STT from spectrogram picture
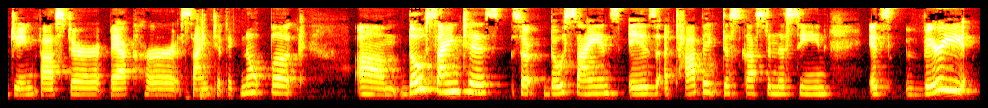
Jane Foster back her scientific notebook. Um, though scientists, so though science is a topic discussed in the scene, it's very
